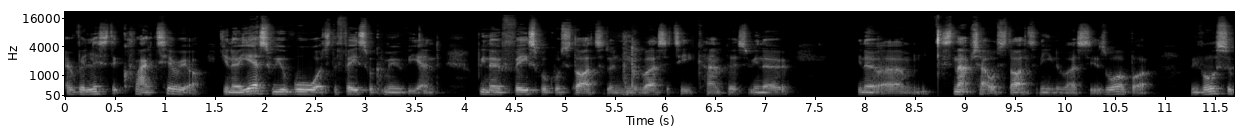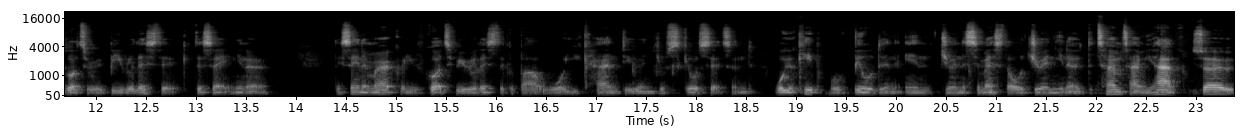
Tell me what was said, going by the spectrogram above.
a realistic criteria. You know, yes, we've all watched the Facebook movie and we know Facebook was started on university campus. We know you know, um, Snapchat was started in university as well, but we've also got to be realistic. They say, you know, they say in America, you've got to be realistic about what you can do and your skill sets and what you're capable of building in during the semester or during, you know, the term time you have. So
